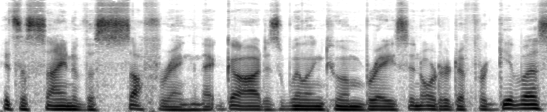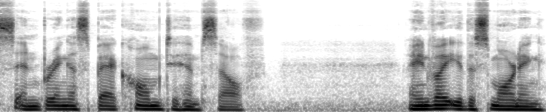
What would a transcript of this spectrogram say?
It's a sign of the suffering that God is willing to embrace in order to forgive us and bring us back home to Himself. I invite you this morning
